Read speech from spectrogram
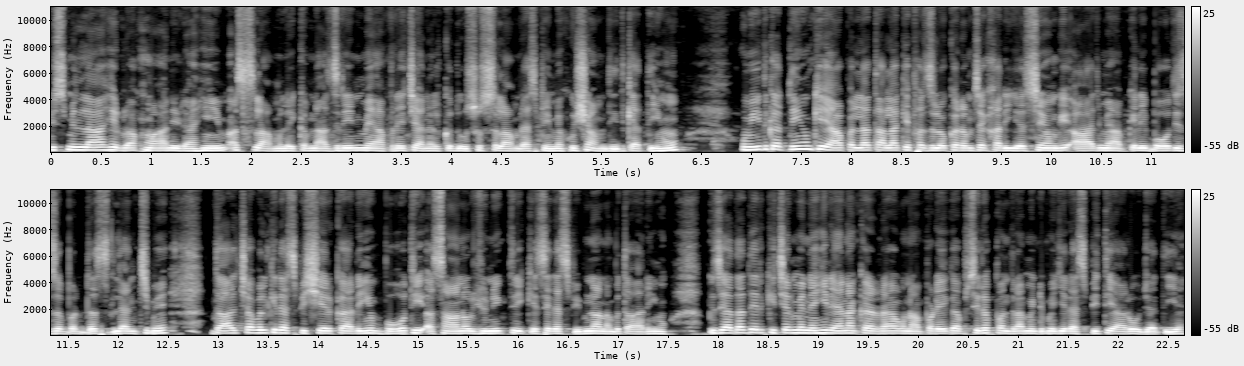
बिसमीम् अल्लाम नाजरीन, मैं अपने चैनल को दूसरा सलाम रेसिपी में खुश आमदीद कहती हूँ। उम्मीद करती हूँ कि आप अल्लाह ताला के फजल करम से खरीत से होंगे। आज मैं आपके लिए बहुत ही ज़बरदस्त लंच में दाल चावल की रेसिपी शेयर कर रही हूँ। बहुत ही आसान और यूनिक तरीके से रेसिपी बनाना बता रही हूँ। ज़्यादा देर किचन में नहीं रहना कर रहा होना पड़ेगा। अब सिर्फ़ पंद्रह मिनट में ये रेसिपी तैयार हो जाती है।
